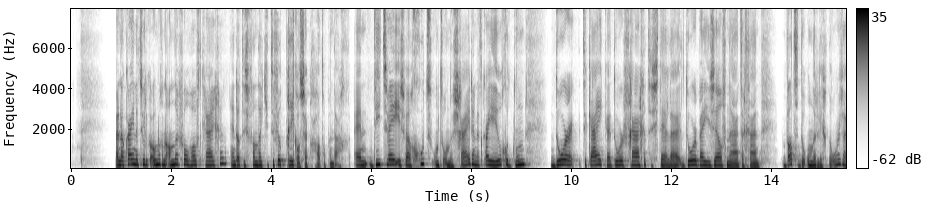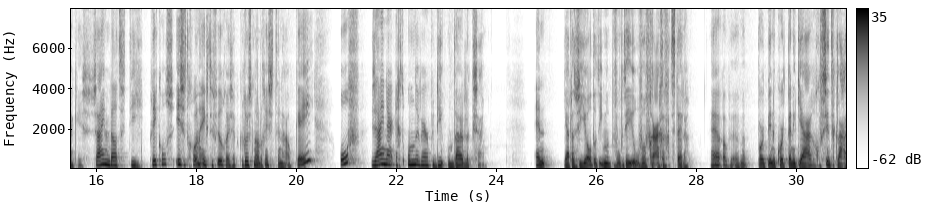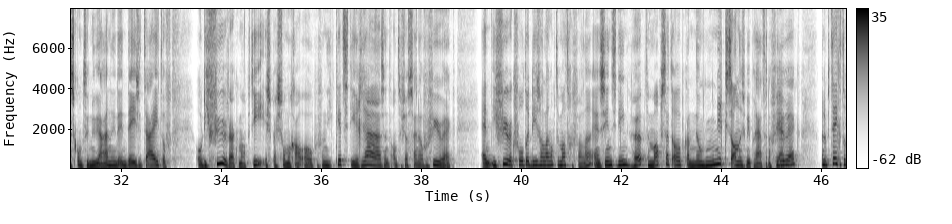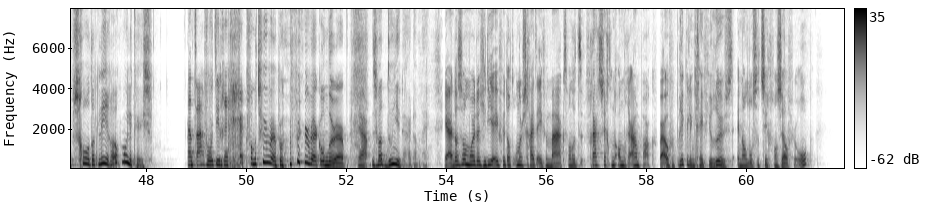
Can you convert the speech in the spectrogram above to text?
Maar nou kan je natuurlijk ook nog een ander volhoofd krijgen. En dat is van dat je te veel prikkels hebt gehad op een dag. En die twee is wel goed om te onderscheiden. En dat kan je heel goed doen door te kijken, door vragen te stellen, door bij jezelf na te gaan wat de onderliggende oorzaak is. Zijn dat die prikkels? Is het gewoon even te veel geweest? Heb ik rust nodig? Is het nou oké? Of zijn er echt onderwerpen die onduidelijk zijn? En ja, dan zie je al dat iemand bijvoorbeeld heel veel vragen gaat stellen. He, eh, wordt binnenkort ben ik jarig of Sinterklaas komt er nu aan in, in deze tijd. Of oh, die vuurwerkmap, die is bij sommigen al open. Van die kids die razend enthousiast zijn over vuurwerk. En die vuurwerkfolder die is al lang op de mat gevallen. En sindsdien, hup, de map staat open. Kan nou niks anders meer praten dan vuurwerk. Maar dat betekent op school dat leren ook moeilijk is. Aan tafel wordt iedereen gek van het vuurwerk, vuurwerkonderwerp. Ja. Dus wat doe je daar dan mee? Ja, en dat is wel mooi dat je die even, dat onderscheid even maakt. Want het vraagt zich een andere aanpak. Bij overprikkeling geef je rust en dan lost het zich vanzelf weer op.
